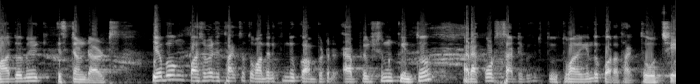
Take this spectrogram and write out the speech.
মাধ্যমিক স্ট্যান্ডার্ডস এবং পাশাপাশি থাকছে তোমাদের কিন্তু কম্পিউটার অ্যাপ্লিকেশন কিন্তু একটা কোর্স সার্টিফিকেট তোমাদের কিন্তু করা থাকতে হচ্ছে।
